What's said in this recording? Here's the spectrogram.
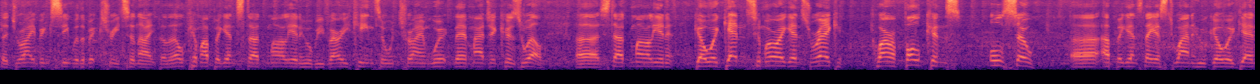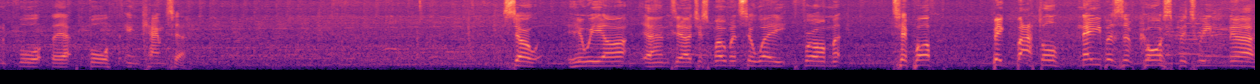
the driving seat with a victory tonight. But they'll come up against Stade Malien, who will be very keen to try and work their magic as well. Uh, Stade Malien go again tomorrow against Reg. Kwara Falcons also uh, up against Douane, who go again for their fourth encounter. So here we are, and uh, just moments away from tip-off. Big battle, neighbours, of course, between uh,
